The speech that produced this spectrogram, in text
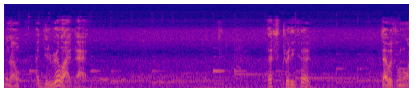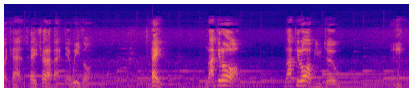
you know, I just realized that. That's pretty good. That was one of my cats. Hey, shut up back there. What are? Hey, knock it off. Knock it off, you two.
